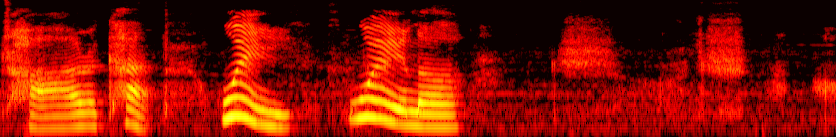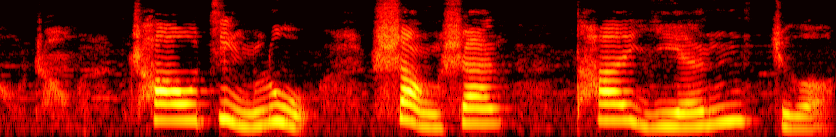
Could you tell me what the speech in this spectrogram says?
查看，为为了抄近路上山，他沿着。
